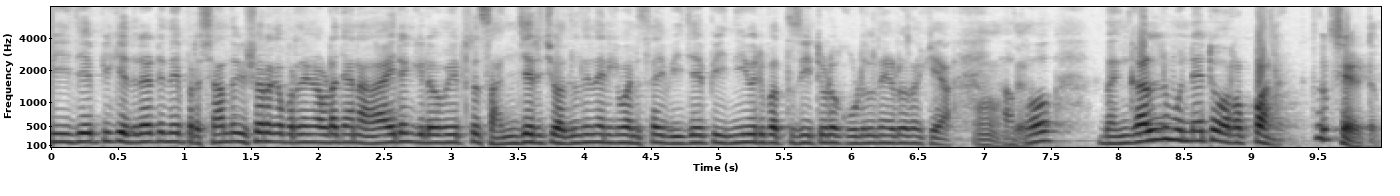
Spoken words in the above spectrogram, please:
ബി ജെ പിക്ക് എതിരായിട്ട് ഇന്ന് ഈ പ്രശാന്ത് കിഷോറൊക്കെ പറഞ്ഞാൽ അവിടെ ഞാൻ ആയിരം കിലോമീറ്റർ സഞ്ചരിച്ചു. അതിൽ നിന്ന് എനിക്ക് മനസ്സിലായി ബി ജെ പി ഇനി ഒരു പത്ത് സീറ്റ് കൂടെ കൂടുതൽ നേടുമെന്നൊക്കെയാണ് അപ്പോൾ ബംഗാളിൽ മുന്നേറ്റം ഉറപ്പാണ്. തീർച്ചയായിട്ടും.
